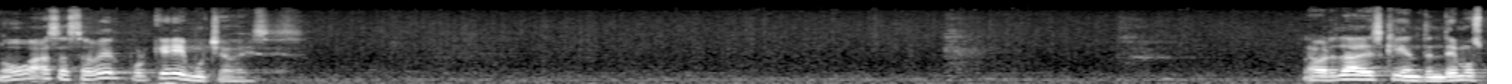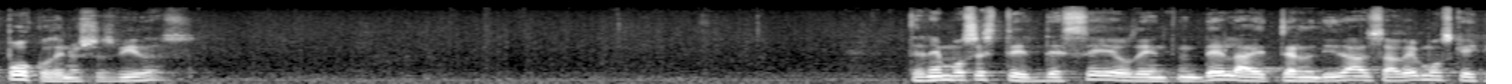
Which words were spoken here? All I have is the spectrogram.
no vas a saber por qué muchas veces. La verdad es que entendemos poco de nuestras vidas. tenemos este deseo de entender la eternidad, sabemos que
